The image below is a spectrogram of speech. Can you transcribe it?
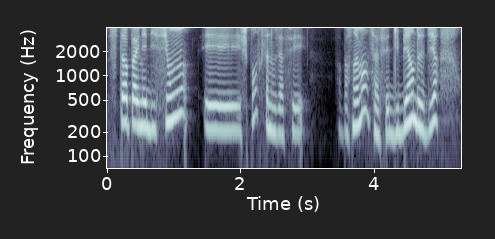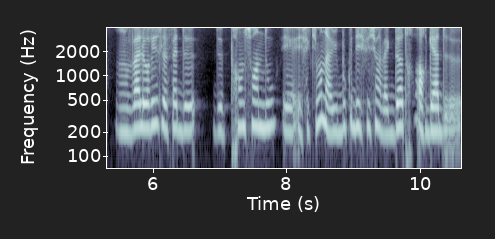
stop à une édition. Et je pense que ça nous a fait, enfin, personnellement, ça a fait du bien de se dire on valorise le fait de, de prendre soin de nous. Et effectivement, on a eu beaucoup de discussions avec d'autres orgas de,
